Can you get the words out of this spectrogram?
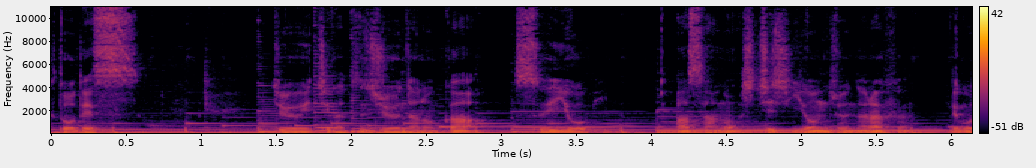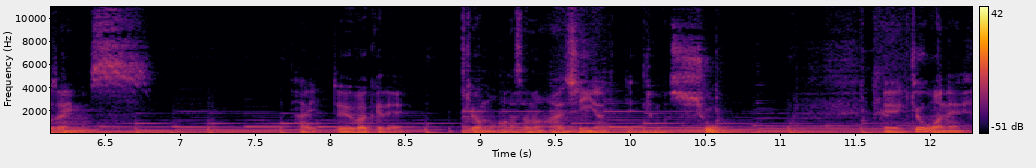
福藤です。11月17日水曜日朝の7時47分でございます。はいというわけで今日も朝の配信やっていきましょう、えー、今日はね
